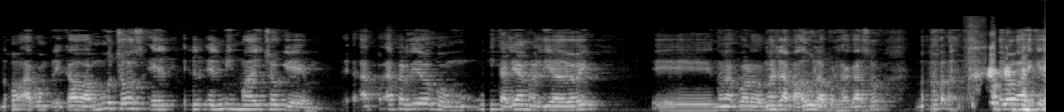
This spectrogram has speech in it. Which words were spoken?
¿no? Ha complicado a muchos. Él, mismo ha dicho que ha, perdido con un italiano el día de hoy, eh, no me acuerdo, no es la Padula por si acaso, pero hay que,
